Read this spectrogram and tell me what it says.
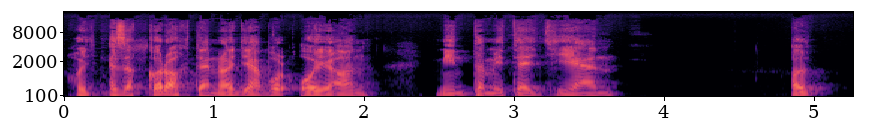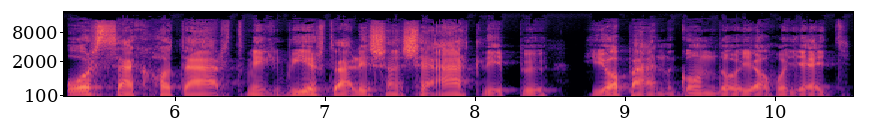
hogy ez a karakter nagyjából olyan, mint amit egy ilyen az országhatárt még virtuálisan se átlépő Japán gondolja, hogy egy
